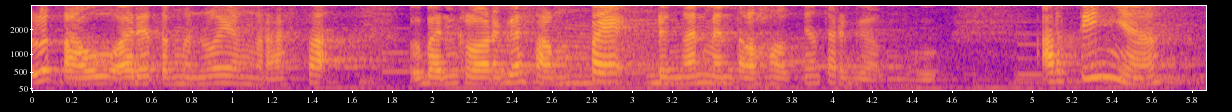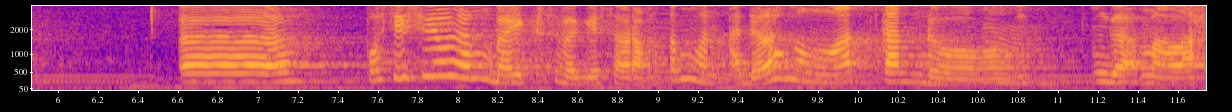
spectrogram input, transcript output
lu tahu ada temen lu yang ngerasa beban keluarga sampai dengan mental health-nya terganggu. Artinya eh posisi lu yang baik sebagai seorang teman adalah menguatkan dong. Nggak malah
